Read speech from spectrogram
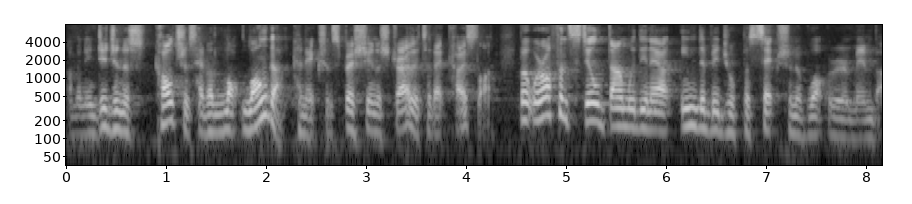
I mean, Indigenous cultures have a lot longer connection, especially in Australia, to that coastline. But we're often still done within our individual perception of what we remember.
